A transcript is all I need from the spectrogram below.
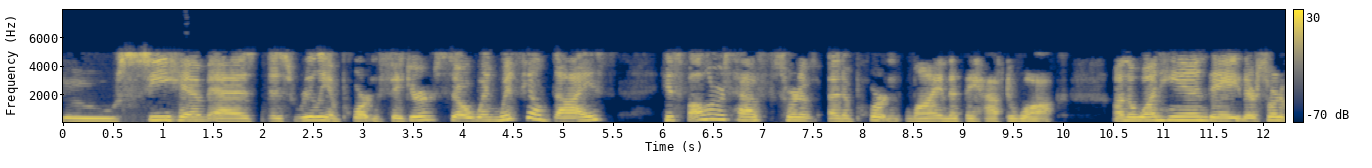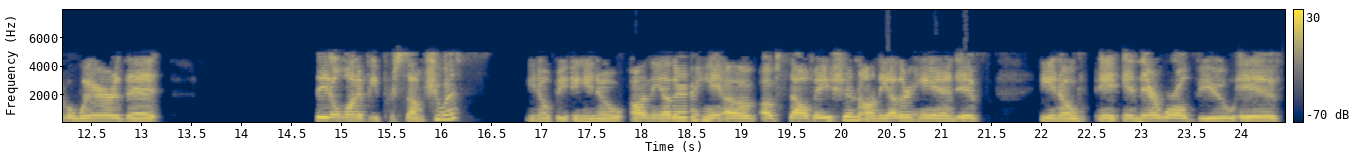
who see him as this really important figure. So when Whitefield dies, his followers have sort of an important line that they have to walk. On the one hand, they, they're sort of aware that they don't want to be presumptuous you know, be, you know, on the other hand of, of salvation, on the other hand, if, you know, in, in their worldview, if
